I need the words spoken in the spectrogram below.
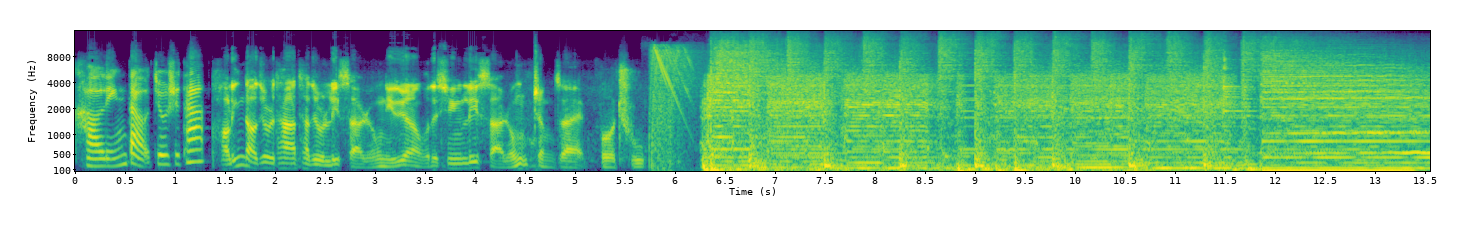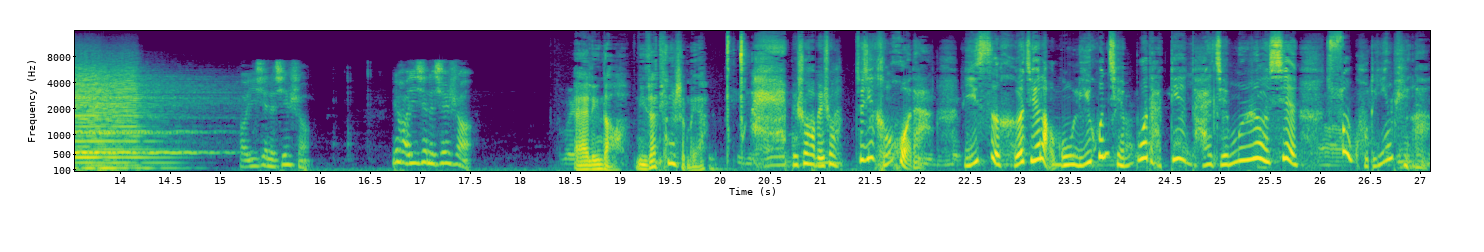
好领导就是他，好领导就是他，他就是 Lisa 荣。你的月亮我的心，Lisa 荣正在播出。好，一线的先生，你好，一线的先生。哎，领导，你在听什么呀？哎，别说话，别说话。最近很火的，疑似何洁老公离婚前拨打电台节目热线诉苦的音频啊。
